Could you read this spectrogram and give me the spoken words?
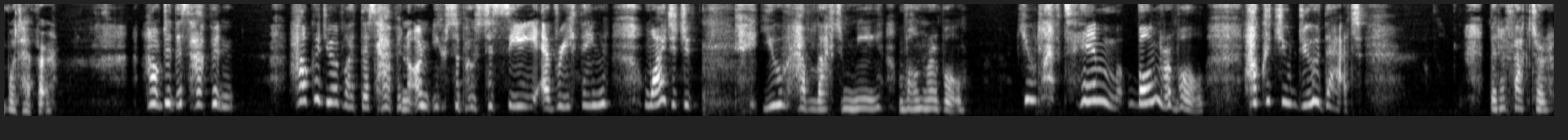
Whatever. How did this happen? How could you have let this happen? Aren't you supposed to see everything? Why did you. You have left me vulnerable. You left him vulnerable. How could you do that? Benefactor,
